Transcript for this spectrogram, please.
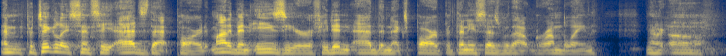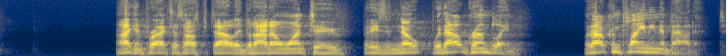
And particularly since he adds that part, it might have been easier if he didn't add the next part, but then he says without grumbling. like, oh, I can practice hospitality, but I don't want to. But he said, nope, without grumbling, without complaining about it.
